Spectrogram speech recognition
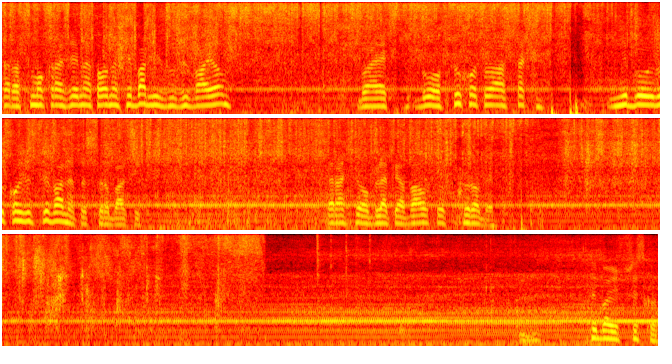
teraz mokra ziemia, to one się bardziej zużywają. Bo jak było sucho, to aż tak nie były wykorzystywane te skrobaki. Teraz się oblepia wał, to skrobię. Chyba już wszystko.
